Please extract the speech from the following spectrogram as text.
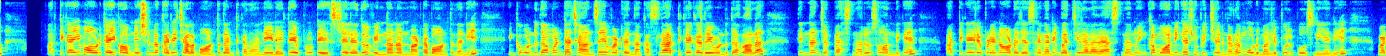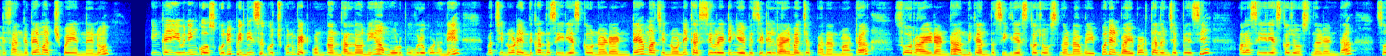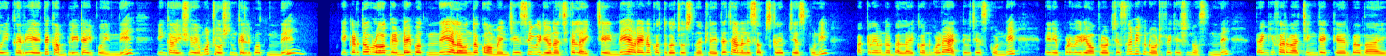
అట్టికాయ మామిడికాయ కాంబినేషన్లో కర్రీ చాలా బాగుంటుందంట కదా నేనైతే ఎప్పుడు టేస్ట్ చేయలేదు విన్నాను అనమాట బాగుంటుందని. ఇంకా వండుదామంటే ఛాన్సే ఇవ్వట్లేదు నాకు అసలు. అట్టికాయ కర్రీ వండుతా వాళ్ళ తిన్నాను చెప్పేస్తున్నారు. సో అందుకే అట్టికాయలు ఎప్పుడైనా ఆర్డర్ చేసినా కానీ బజ్జీలు అలా వేస్తున్నాను. ఇంకా మార్నింగే చూపించాను కదా మూడు మల్లెపూలు పూసినాయి అని వాటి సంగతే మర్చిపోయాను నేను. ఇంకా ఈవినింగ్ కోసుకుని పిన్నీసి గుచ్చుకుని పెట్టుకుంటున్నాను తల్లోని ఆ మూడు పువ్వులు కూడాని. మా చిన్నోడు ఎందుకంత సీరియస్గా ఉన్నాడంటే మా చిన్నోడిని కర్సివ్ రైటింగ్ ఏబిసిడీలు రాయమని చెప్పానమాట సో రాయడంట అందుకే అంత సీరియస్గా చూస్తున్నాడు నా వైపు. నేను భయపడతానని చెప్పేసి అలా సీరియస్గా చూస్తున్నాడంట. సో ఈ కర్రీ అయితే కంప్లీట్ అయిపోయింది. ఇంకా ఇష్యూ ఏమో ట్యూషన్కి వెళ్ళిపోతుంది. ఇక్కడతో వ్లాగ్ ఎండ్ అయిపోతుంది. ఎలా ఉందో కామెంట్ చేసి వీడియో నచ్చితే లైక్ చేయండి. ఎవరైనా కొత్తగా చూసినట్లయితే ఛానల్ని సబ్స్క్రైబ్ చేసుకుని పక్కనే ఉన్న బెల్ ఐకాన్ కూడా యాక్టివ్ చేసుకోండి. నేను ఎప్పుడు వీడియో అప్లోడ్ చేసినా మీకు నోటిఫికేషన్ వస్తుంది. Thank you for watching take care bye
